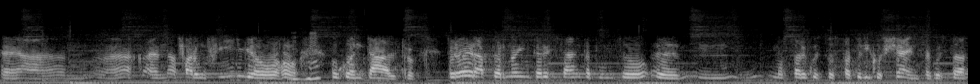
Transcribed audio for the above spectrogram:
eh, a, a, fare un figlio o, uh-huh. o, quant'altro, però era per noi interessante appunto eh, mostrare questo stato di coscienza, questa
